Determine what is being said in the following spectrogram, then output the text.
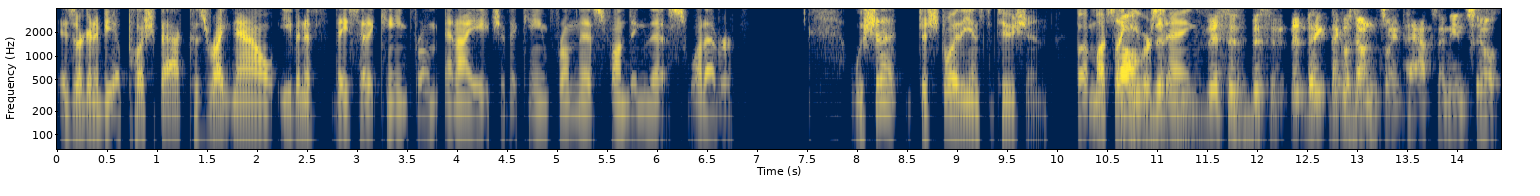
is there going to be a pushback? Because right now even if they said it came from nih if it came from this funding this whatever we shouldn't destroy the institution. But much like you were this, saying, this is this is that goes down so many paths. I mean, so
